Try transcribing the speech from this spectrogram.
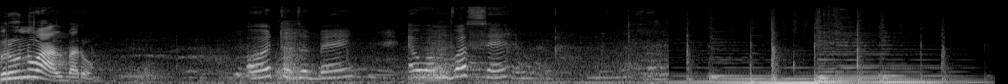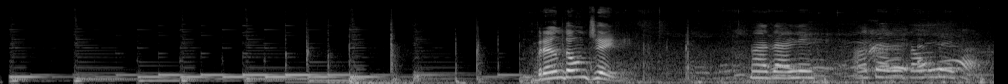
Bruno Álvaro. Oi, tudo bem? Eu amo você. Brandon Jamie. Magali, eu quero dar um beijo.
